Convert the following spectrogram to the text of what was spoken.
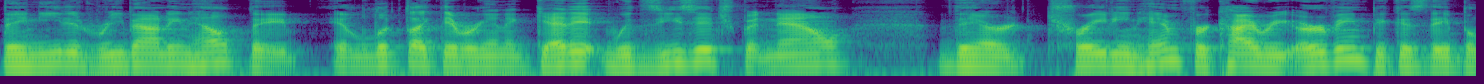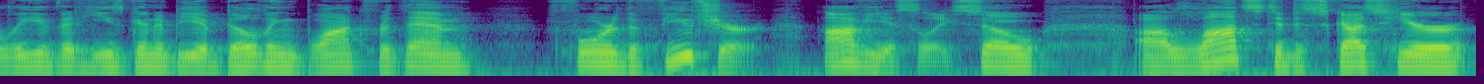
they needed rebounding help. They it looked like they were going to get it with Zizic, but now they're trading him for Kyrie Irving because they believe that he's going to be a building block for them for the future. Obviously, so uh, lots to discuss here.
